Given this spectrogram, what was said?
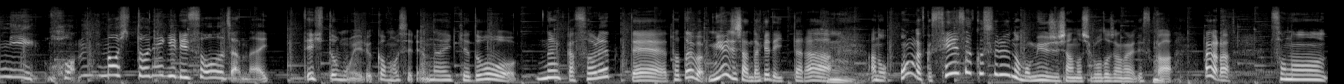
にほんの一握りそうじゃない。って人もいるかもしれないけどなんかそれって例えばミュージシャンだけで言ったら、うん。あの音楽制作するのもミュージシャンの仕事じゃないですか、だからその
